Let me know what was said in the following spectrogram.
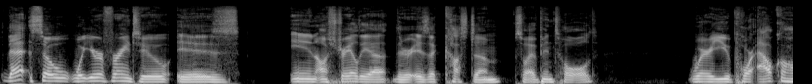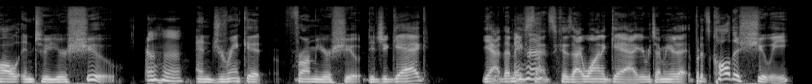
That. So what you're referring to is in Australia there is a custom. So I've been told where you pour alcohol into your shoe mm-hmm. and drink it from your shoe. Did you gag? Yeah, that makes uh-huh. sense because I want to gag every time I hear that. But it's called a shoey.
